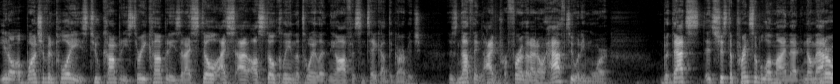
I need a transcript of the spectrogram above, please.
you know, a bunch of employees, two companies, three companies, and I still, I, I'll still clean the toilet in the office and take out the garbage. There's nothing I prefer that I don't have to anymore. But that's it's just a principle of mine that no matter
